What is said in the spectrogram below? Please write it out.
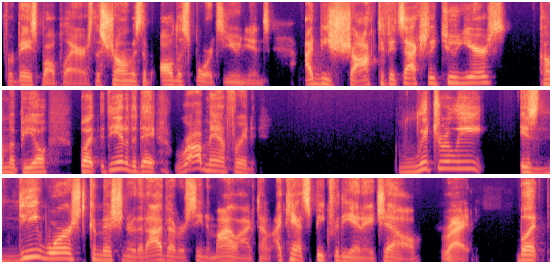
for baseball players, the strongest of all the sports unions. I'd be shocked if it's actually two years come appeal. But at the end of the day, Rob Manfred literally is the worst commissioner that I've ever seen in my lifetime. I can't speak for the NHL. Right. But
